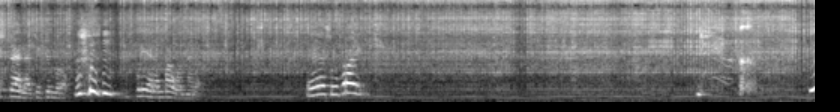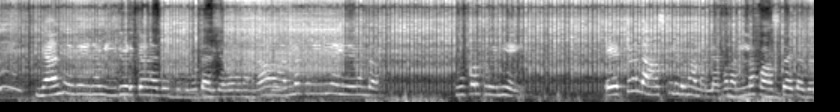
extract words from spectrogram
ഇഷ്ടമല്ല ചുറ്റുമ്പുറം പുളി ഏ സൂപ്പറായി ഞാൻ ചെയ്ത് കഴിഞ്ഞാൽ വീഡിയോ എടുക്കാനായിട്ട് ബുദ്ധിമുട്ടായിരിക്കും. അതാണ് ആ നല്ല ക്രീമി ആയി ഇതേ കണ്ട? സൂപ്പർ ക്രീമി ആയി. ഏറ്റവും ലാസ്റ്റിൽ ഇടുന്നതാണല്ലേ അപ്പൊ നല്ല ഫാസ്റ്റ് ആയിട്ട് അത്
